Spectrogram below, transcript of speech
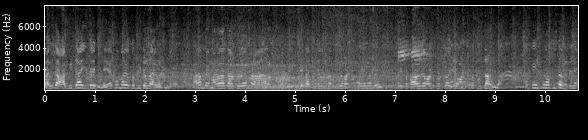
కవిత ఆ బిడ్డ ఇద్దరు బిడ్డ లేకపోతే మరి ఒక బిడ్డ మరి మరి మన వాళ్ళతో అంటారు మరి ఆ ఆ బిడ్డకి ఆ పిల్లలు పిల్లలు పట్టుకుంటారు మరి. ఇక పాలగా వండుకుంటా ఏం వండుకుంటా చూద్దాం ఇంకా. అందుకే ఇంటికి పంపిస్తాం వెంటనే.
